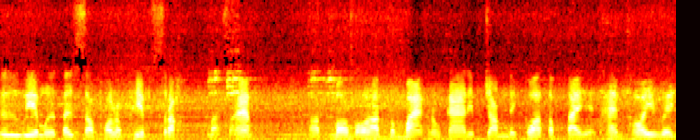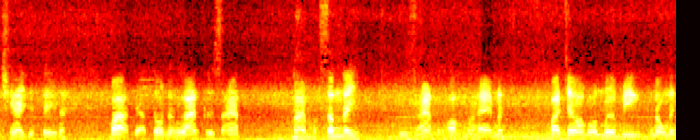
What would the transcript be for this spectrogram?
គឺវាមើលទៅសោភ័ណភាពស្រស់បាទស្អាតអត់បងប្អូនអត់ពិបាកក្នុងការរៀបចំដេកតបតែងថែមថយវែងឆ្ងាយទៀតទេណាបាទតើតោះនឹងឡានគឺស្អាតបាទម៉ាស៊ីននេះគឺស្អាតទាំងអស់មកអែមណាបាទអញ្ចឹងបងប្អូនមើលពីក្នុងនេះ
